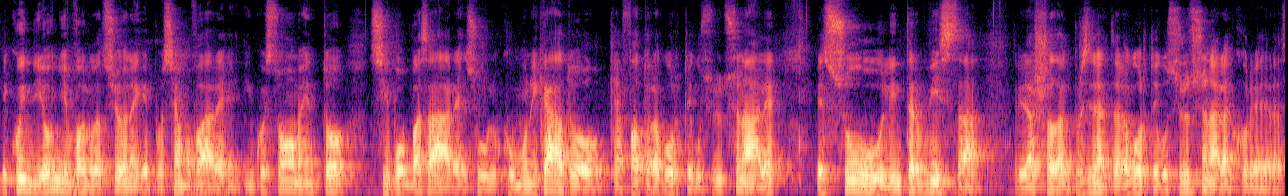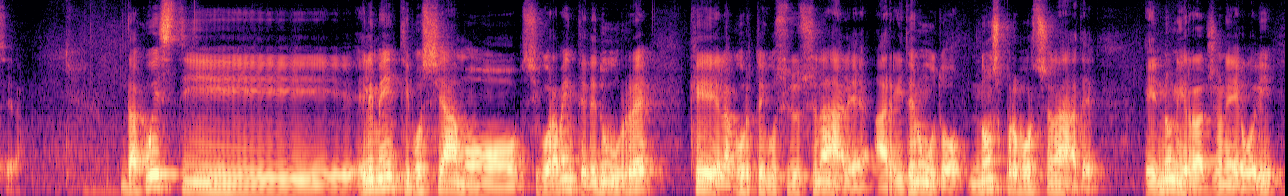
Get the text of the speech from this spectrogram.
e quindi ogni valutazione che possiamo fare in questo momento si può basare sul comunicato che ha fatto la Corte Costituzionale e sull'intervista rilasciata dal Presidente della Corte Costituzionale al Corriere della Sera. Da questi elementi possiamo sicuramente dedurre che la Corte Costituzionale ha ritenuto non sproporzionate e non irragionevoli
